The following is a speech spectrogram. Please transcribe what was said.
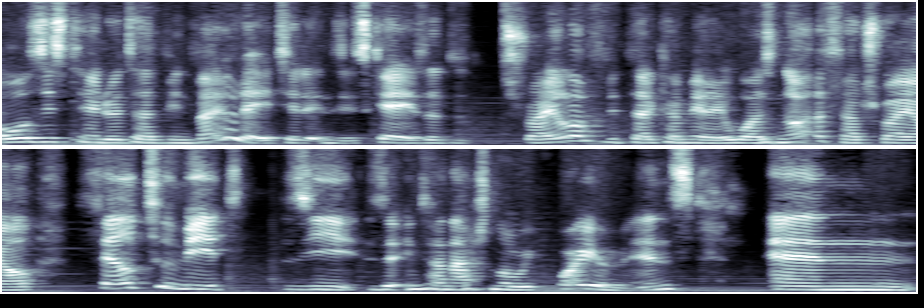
all these standards have been violated in this case. That the trial of Vital Kamerhe was not a fair trial, failed to meet the, the international requirements, and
